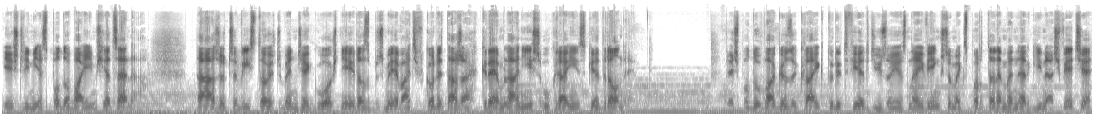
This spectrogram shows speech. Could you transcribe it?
jeśli nie spodoba im się cena. Ta rzeczywistość będzie głośniej rozbrzmiewać w korytarzach Kremla niż ukraińskie drony. Weź pod uwagę, że kraj, który twierdzi, że jest największym eksporterem energii na świecie,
